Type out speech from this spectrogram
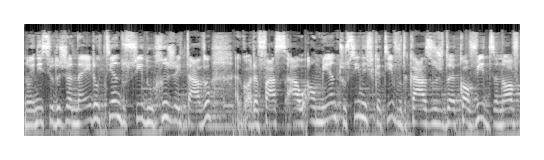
no início de janeiro, tendo sido rejeitado. Agora, face ao aumento significativo de casos da Covid-19,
